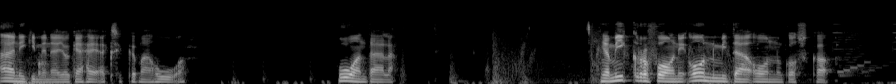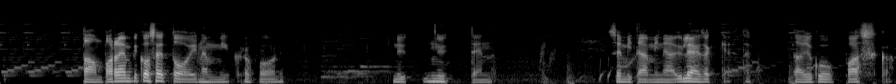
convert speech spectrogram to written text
Äänikin menee jo käheäksi, kun mä huuan. Huuan täällä. Ja mikrofoni on mitä on, koska tää on parempi kuin se toinen mikrofoni. Nyt, nytten. Se mitä minä yleensä käytän. Tää on joku paska.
